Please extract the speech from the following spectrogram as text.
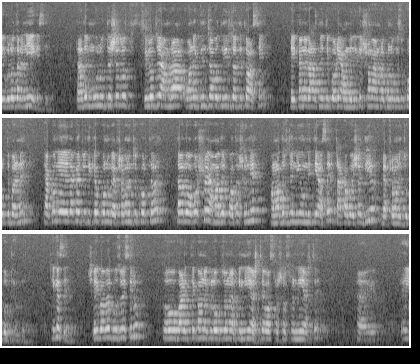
এগুলো তারা নিয়ে গেছে। তাদের মূল উদ্দেশ্য ছিল যে আমরা অনেক দিন যাবৎ নির্যাতিত আছি, এখানে রাজনীতি করে, আওয়ামী লীগের সময় আমরা কোনো কিছু করতে পারি নাই। এখন এই এলাকায় যদি কেউ কোনো ব্যবসা বাণিজ্য করতে হয়, তাহলে অবশ্যই আমাদের কথা শুনে আমাদের যে নিয়ম নীতি আছে, টাকা পয়সা দিয়ে ব্যবসা বাণিজ্য করতে হবে। ঠিক আছে? সেইভাবে বুঝেছিল। তো বাড়ির থেকে অনেক লোকজন আর কি নিয়ে আসছে অস্ত্র শস্ত্র নিয়ে আসছে। এই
